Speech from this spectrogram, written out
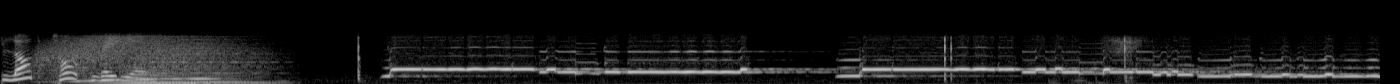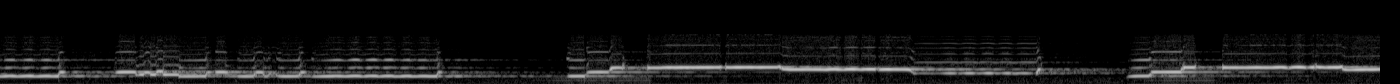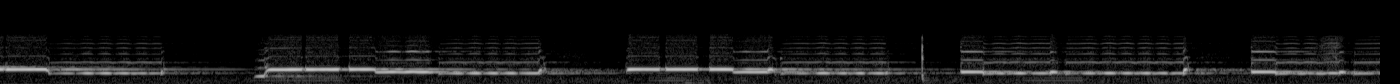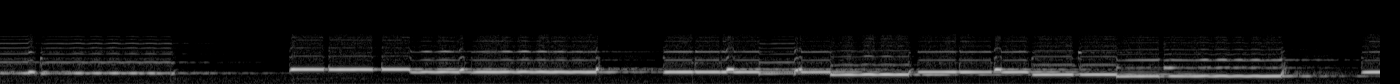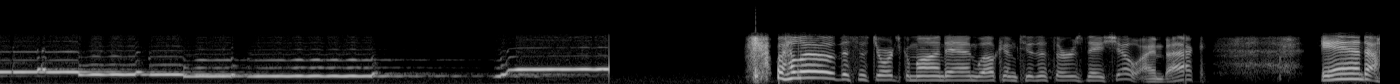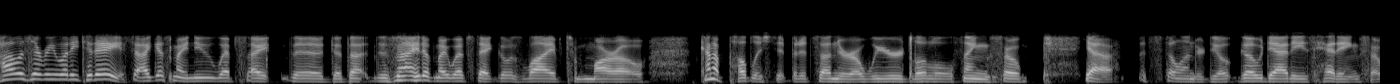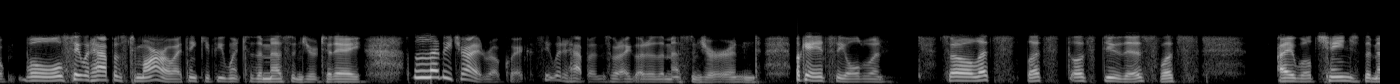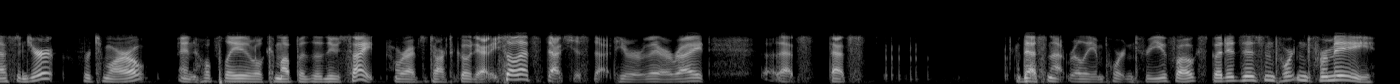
Blog Talk Radio. This is George Gamond, and welcome to the Thursday show. I'm back. And how is everybody today? So I guess my new website, the, the, the design of my website goes live tomorrow. Kind of published it, but it's under a weird little thing. So, yeah, it's still under GoDaddy's heading. So we'll we'll see what happens tomorrow. I think if you went to the Messenger today, let me try it real quick. See what happens when I go to the Messenger. And okay, it's the old one. So let's let's let's do this. Let's I will change the messenger for tomorrow and hopefully it'll come up as a new site where I have to talk to GoDaddy. So that's that's just that here or there, right? Uh, that's that's that's not really important for you folks, but it is important for me.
